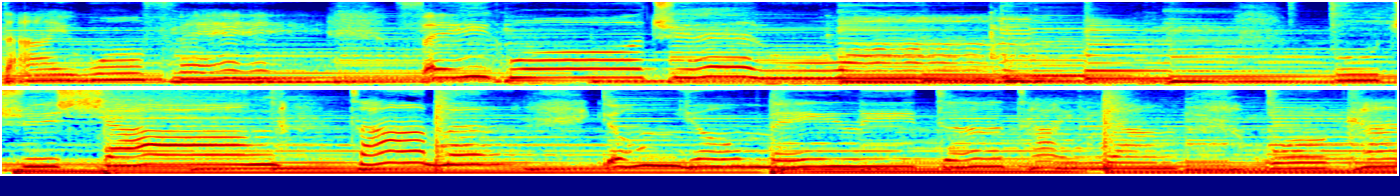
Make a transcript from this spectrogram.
带我飞，飞过绝望。不去想他们拥有美丽的太阳，我看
